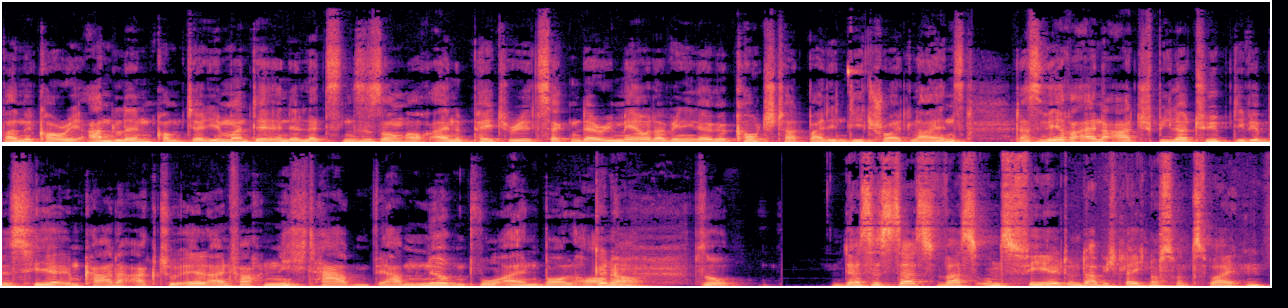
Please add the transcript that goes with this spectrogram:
weil mit Corey Undlin kommt ja jemand, der in der letzten Saison auch eine Patriots Secondary mehr oder weniger gecoacht hat bei den Detroit Lions. Das wäre eine Art Spielertyp, die wir bisher im Kader aktuell einfach nicht haben. Wir haben nirgendwo einen Ballhawk. Genau. So, Das ist das, was uns fehlt. Und da habe ich gleich noch so einen zweiten.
